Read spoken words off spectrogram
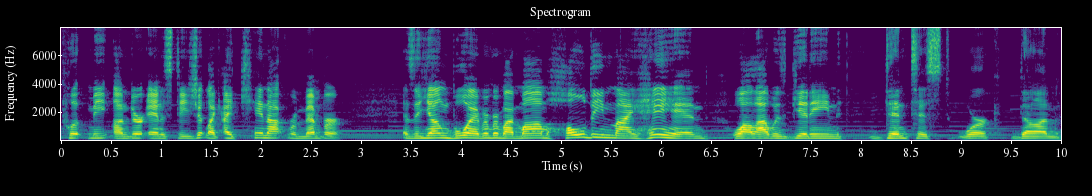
put me under anesthesia. Like, I cannot remember. As a young boy, I remember my mom holding my hand while I was getting dentist work done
